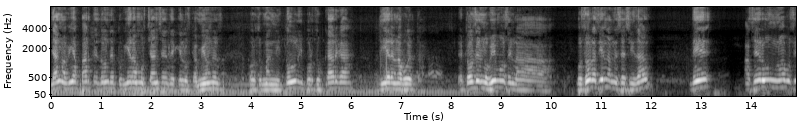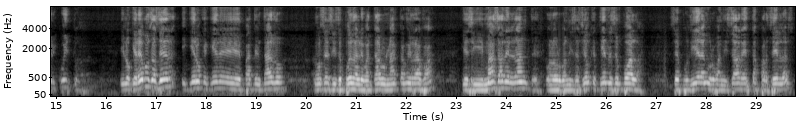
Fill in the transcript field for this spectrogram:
Ya no había partes donde tuviéramos chances de que los camiones, por su magnitud y por su carga, dieran la vuelta. Entonces nos vimos en la, pues ahora sí en la necesidad de hacer un nuevo circuito. Y lo queremos hacer y quiero que quede patentado, no sé si se pueda levantar un acta, mi Rafa, que si más adelante, con la urbanización que tienes en Poala, se pudieran urbanizar estas parcelas,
